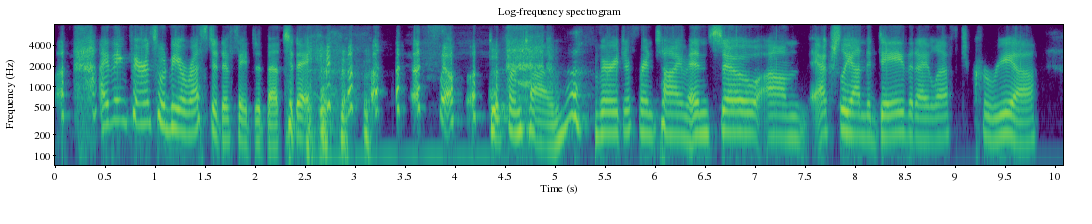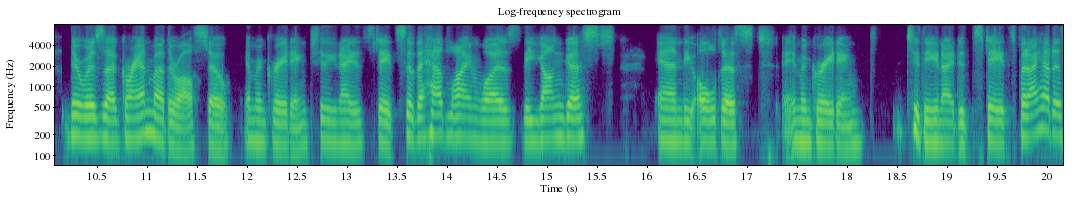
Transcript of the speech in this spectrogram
I think parents would be arrested if they did that today. so different time. very different time. And so um, actually on the day that I left Korea, there was a grandmother also immigrating to the United States. So the headline was the youngest and the oldest immigrating to the United States. But I had a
